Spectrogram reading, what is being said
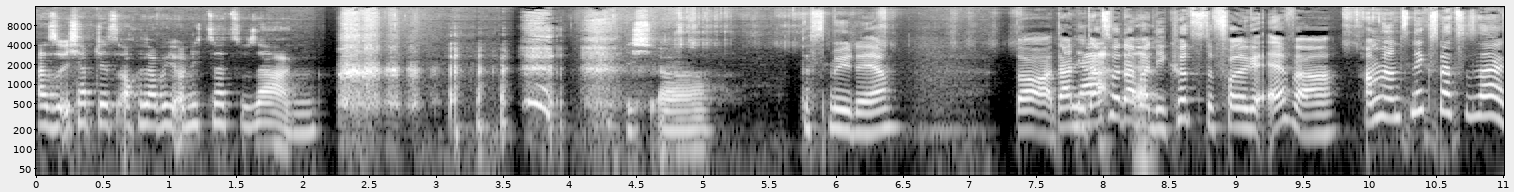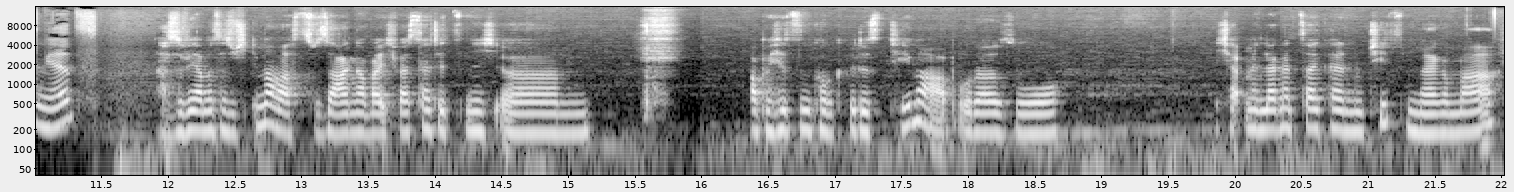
Also ich habe jetzt auch, glaube ich, auch nichts mehr zu sagen. ich, äh, Das ist müde, ja? Boah, Dani, Ja, das wird aber äh, die kürzeste Folge ever. Haben wir uns nichts mehr zu sagen jetzt? also wir haben jetzt natürlich immer was zu sagen, aber ich weiß halt jetzt nicht, ähm, ob ich jetzt ein konkretes Thema habe oder so. Ich habe mir lange Zeit keine Notizen mehr gemacht.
